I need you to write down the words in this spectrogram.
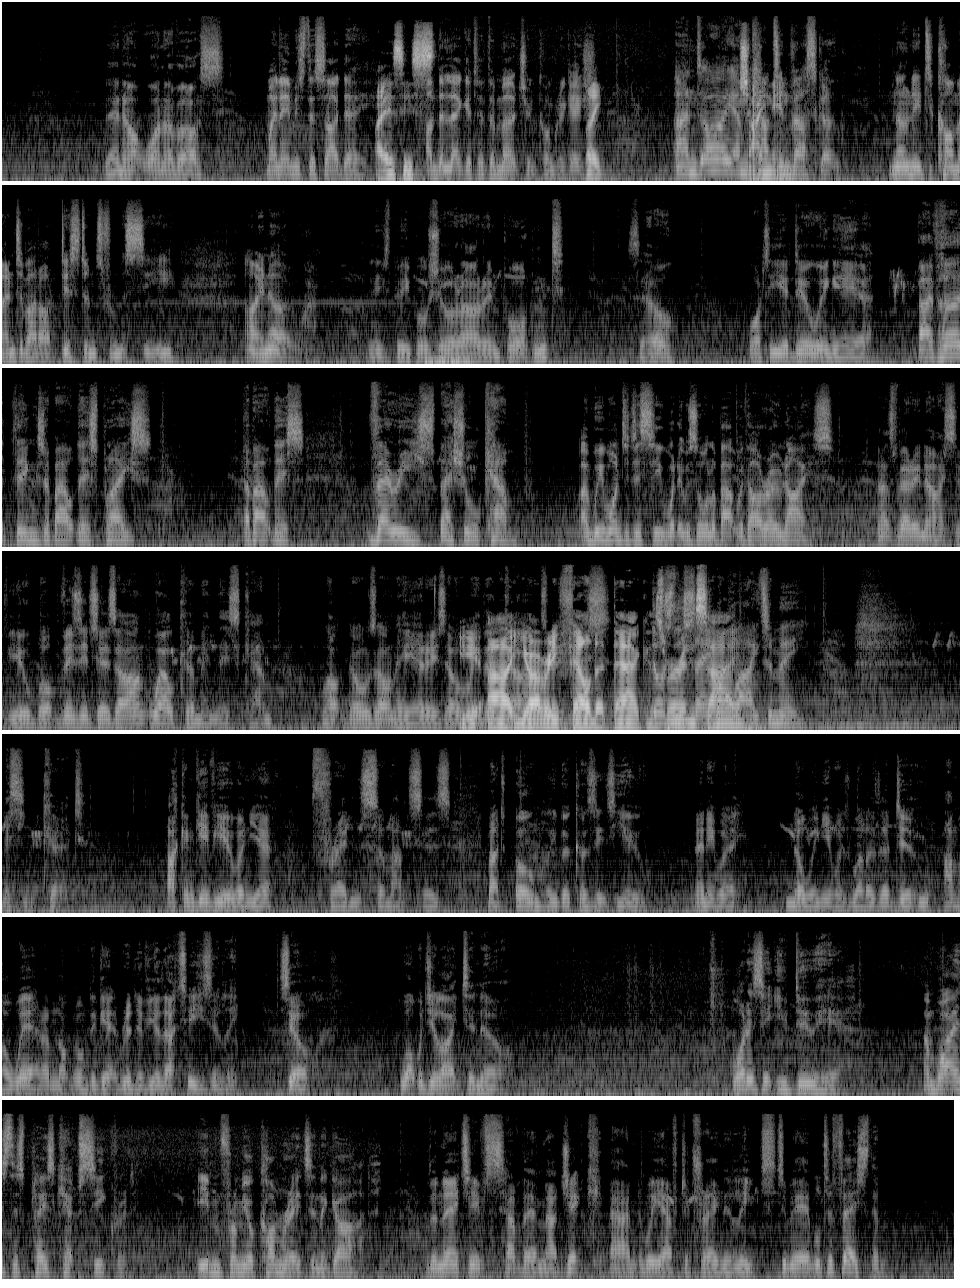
They're not one of us? My name is De Sardet. Why is he s- I'm the legate of the merchant congregation. like And I am Shining. Captain Vasco. No need to comment about our distance from the sea. I know. These people sure are important. So, what are you doing here? I've heard things about this place. About this very special camp. And we wanted to see what it was all about with our own eyes. That's very nice of you, but visitors aren't welcome in this camp. What goes on here is only you, the uh, you guards' already business. failed at that because we're the same inside. apply to me? Listen, Kurt. I can give you and your friends some answers, but only because it's you. Anyway, knowing you as well as I do, I'm aware I'm not going to get rid of you that easily. So, what would you like to know? What is it you do here? And why is this place kept secret? Even from your comrades in the guard? The natives have their magic, and we have to train elites to be able to face them.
